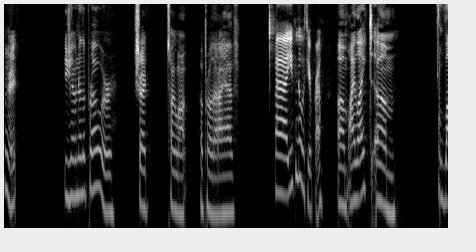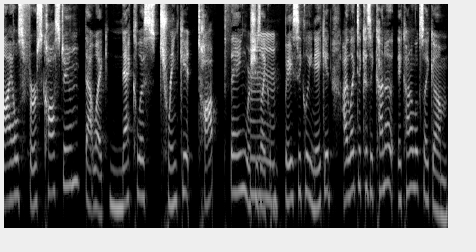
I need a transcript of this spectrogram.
All right. Did you have another pro or should I talk about a pro that I have? Uh, you can go with your pro. Um, I liked um, Lyle's first costume, that like necklace trinket top thing where she's like basically naked. I liked it because it kind of it kind of looks like um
